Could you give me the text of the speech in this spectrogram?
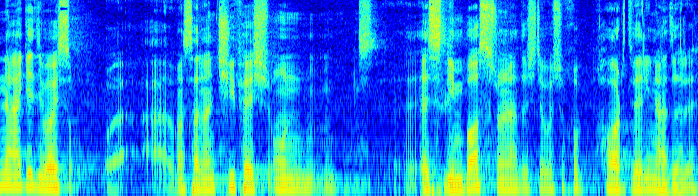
نه اگه device مثلا چیپش اون SLIMbus رو نداشته باشه خب hardware ی نداره.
